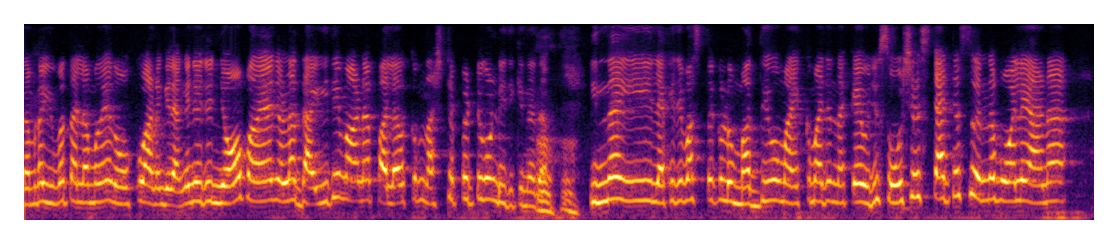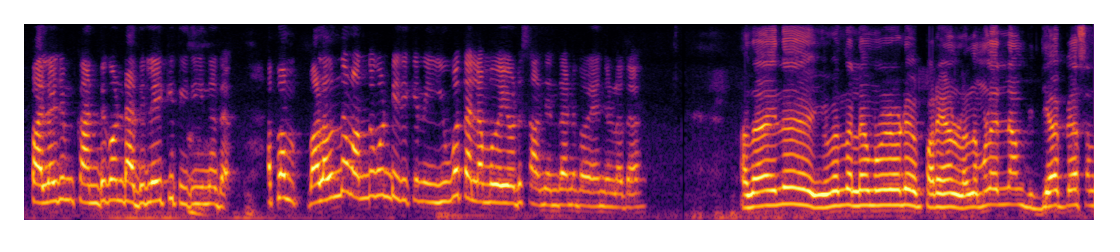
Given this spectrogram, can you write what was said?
നമ്മുടെ യുവതലമുറയെ നോക്കുവാണെങ്കിൽ അങ്ങനെ ഒരു നോ പറയാനുള്ള ധൈര്യമാണ് പലർക്കും നഷ്ടപ്പെട്ടുകൊണ്ടിരിക്കുന്നത്. ഇന്ന് ഈ ലഹരി വസ്തുക്കളും മദ്യവും മയക്കുമരുന്നൊക്കെ ഒരു സോഷ്യൽ സ്റ്റാറ്റസ് എന്ന പോലെയാണ് പലരും കണ്ടുകൊണ്ട് അതിലേക്ക് തിരിയുന്നത്. അപ്പം വളർന്നു വന്നുകൊണ്ടിരിക്കുന്ന യുവതലമുറയോട് സാറിന് എന്താണ് പറയാനുള്ളത്? അതായത് യുവതലമുറയോട് പറയാനുള്ളത് നമ്മളെല്ലാം വിദ്യാഭ്യാസം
